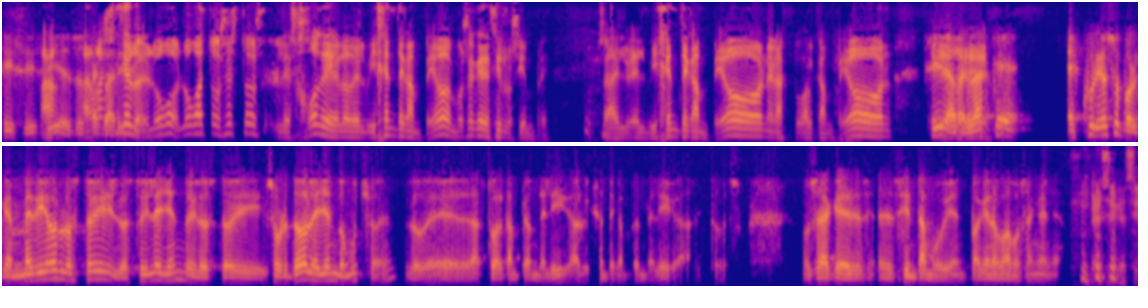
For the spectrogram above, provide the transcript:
Sí, sí, sí, ah, eso está clarísimo. luego, luego a todos estos les jode lo del vigente campeón, pues hay que decirlo siempre. O sea, el, vigente campeón, el actual campeón. Sí, la verdad es que es curioso porque en medios lo estoy lo estoy leyendo y lo estoy sobre todo leyendo mucho, ¿eh? Lo del actual campeón de liga, el vigente campeón de liga y todo eso. O sea que eh, sienta muy bien, ¿para qué nos vamos a engañar? Sí, sí,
